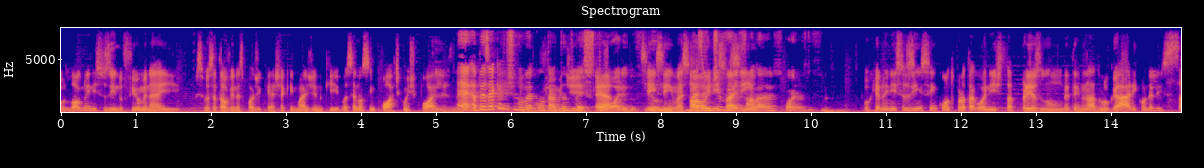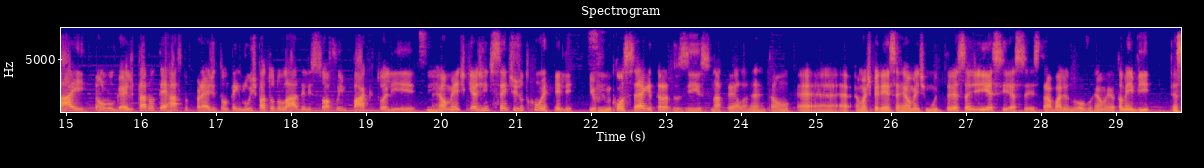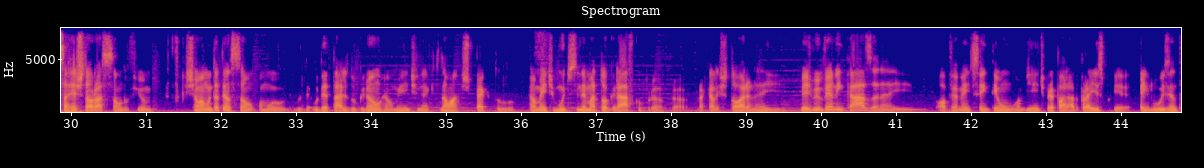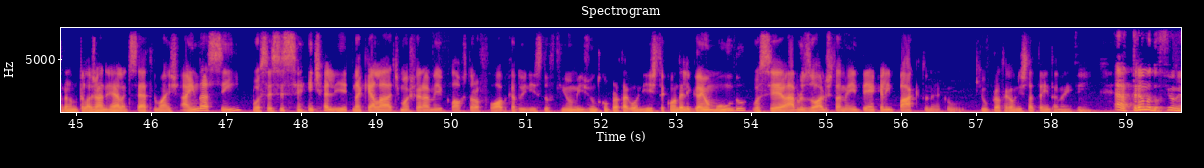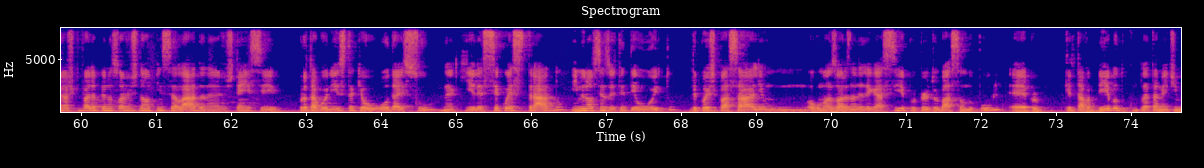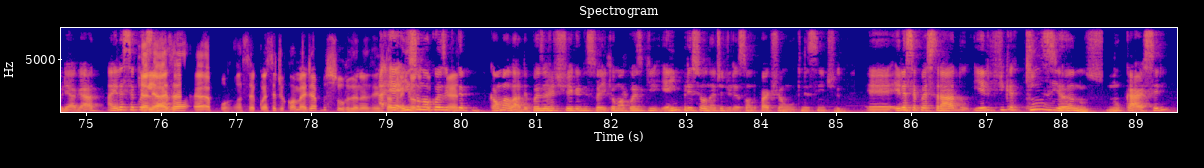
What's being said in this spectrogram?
logo no iníciozinho do filme, né, e se você está ouvindo esse podcast aqui, imagino que você não se importe com spoilers, né? É, apesar que a gente não vai contar tanto de... da história é, do filme, sim, sim, mas, mas a gente vai falar spoilers do filme. Porque no iníciozinho você encontra o protagonista preso num determinado lugar e quando ele sai, é um lugar, ele tá no terraço do prédio, então tem luz para todo lado, ele sofre um impacto ali, Sim. realmente que a gente sente junto com ele. E Sim. o filme consegue traduzir isso na tela, né? Então é, é, é uma experiência realmente muito interessante. E esse, esse, esse trabalho novo, realmente, eu também vi essa restauração do filme chama muita atenção, como o, o, detalhe do grão realmente, né? Que dá um aspecto realmente muito cinematográfico para aquela história, né? E mesmo vendo em casa, né? E obviamente sem ter um ambiente preparado para isso, porque tem luz entrando pela janela, etc. Mas ainda assim, você se sente ali naquela atmosfera meio claustrofóbica do início do filme, junto com o protagonista. Quando ele ganha o mundo, você abre os olhos também, tem aquele impacto, né? Que o, que o protagonista tem também. Sim. É, a trama do filme, eu acho que vale a pena só a gente dar uma pincelada, né? A gente tem esse protagonista, que é o Odaisu, né, que ele é sequestrado em 1988, depois de passar ali um, algumas horas na delegacia por perturbação do público, é, por que ele estava bêbado, completamente embriagado. Aí ele é sequestrado. Que, aliás, é, é porra, uma sequência de comédia absurda, né? Tá é, isso é uma coisa que. De... Calma lá, depois a gente chega nisso aí, que é uma coisa que é impressionante a direção do Park Chan-wook nesse sentido. É, ele é sequestrado e ele fica 15 anos no cárcere,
